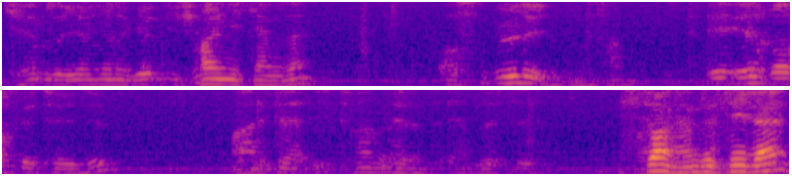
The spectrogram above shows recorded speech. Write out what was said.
iki hemze yan yana geldiği için Hangi ikimize? aslı böyleydi. İstifam. E, el gafleteydi. Marife istifam Evet. hemzesi. İslam hemzesiyle Eliflem,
